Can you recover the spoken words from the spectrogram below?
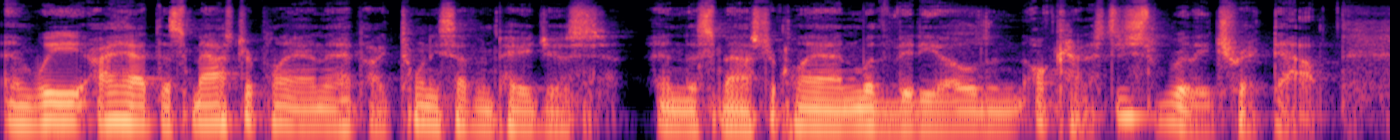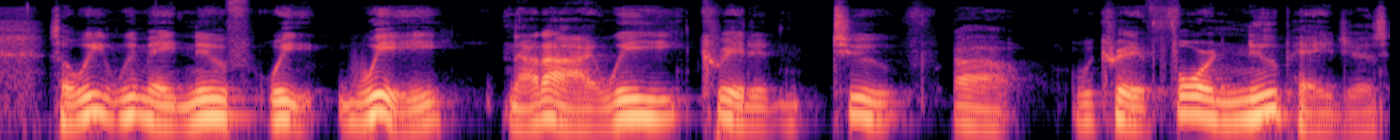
and we I had this master plan that had like 27 pages in this master plan with videos and all kinds of stuff, just really tricked out. So we we made new we we not I we created two uh, we created four new pages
